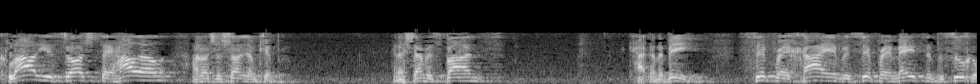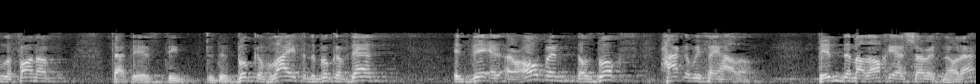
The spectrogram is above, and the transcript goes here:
Klal Yisrael should say Hallel on Rosh Hashanah and Yom Kippur. And Hashem responds, how can it be? Sifrei Chaim v'Sifrei Mason Pesuchim Lefanov, that is the, the book of life and the book of death is there, uh, are open, those books, how can we say Hallel? Didn't the Malachi Asheris know that?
